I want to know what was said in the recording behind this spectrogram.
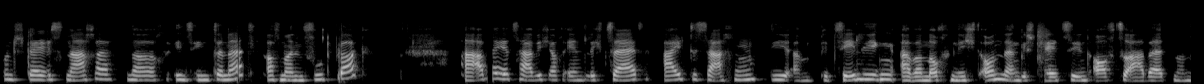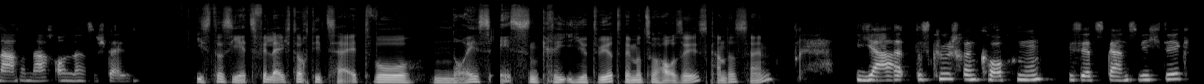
und stelle es nachher noch ins Internet auf meinem Foodblog. Aber jetzt habe ich auch endlich Zeit, alte Sachen, die am PC liegen, aber noch nicht online gestellt sind, aufzuarbeiten und nach und nach online zu stellen. Ist das jetzt vielleicht auch die Zeit, wo neues Essen kreiert wird, wenn man zu Hause ist? Kann das sein? Ja, das Kühlschrankkochen ist jetzt ganz wichtig.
